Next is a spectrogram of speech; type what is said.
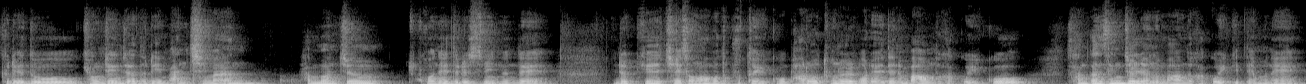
그래도 경쟁자들이 많지만 한 번쯤 권해드릴 수 있는데 이렇게 재성하고도 붙어 있고 바로 돈을 벌어야 되는 마음도 갖고 있고 상관 생절려는 마음도 갖고 있기 때문에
